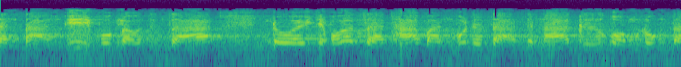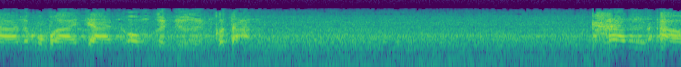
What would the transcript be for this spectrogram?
ต่างๆ ที่พวกเราศึกษา โดยเฉพาะสถาบันพุทธศาสนาคือองค์หลวงตาและครูบาอาจารย์องค์อื่นๆก็ตามท่านเอา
